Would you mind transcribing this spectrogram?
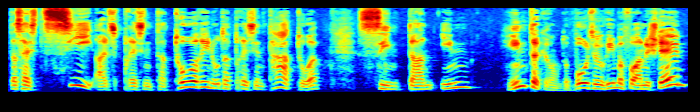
Das heißt, Sie als Präsentatorin oder Präsentator sind dann im Hintergrund, obwohl Sie noch immer vorne stehen.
